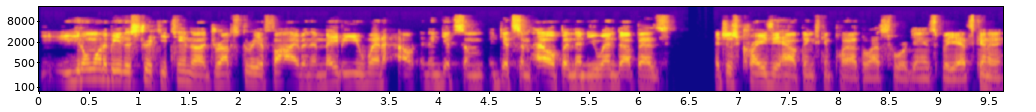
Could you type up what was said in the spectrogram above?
you don't want to be the streaky team that drops three or five and then maybe you win out and then get some get some help and then you end up as it's just crazy how things can play out the last four games. But yeah, it's gonna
